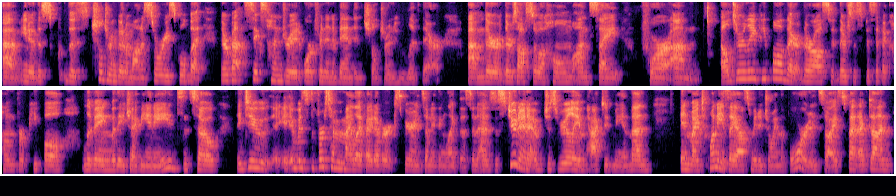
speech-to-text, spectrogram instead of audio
Um, you know, the the children go to Montessori school, but there are about 600 orphan and abandoned children who live there. Um, there there's also a home on site for um, elderly people. There, there also there's a specific home for people living with HIV and AIDS, and so they do. It was the first time in my life I'd ever experienced anything like this, and as a student, it just really impacted me. And then in my 20s, they asked me to join the board, and so I spent. I've done.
